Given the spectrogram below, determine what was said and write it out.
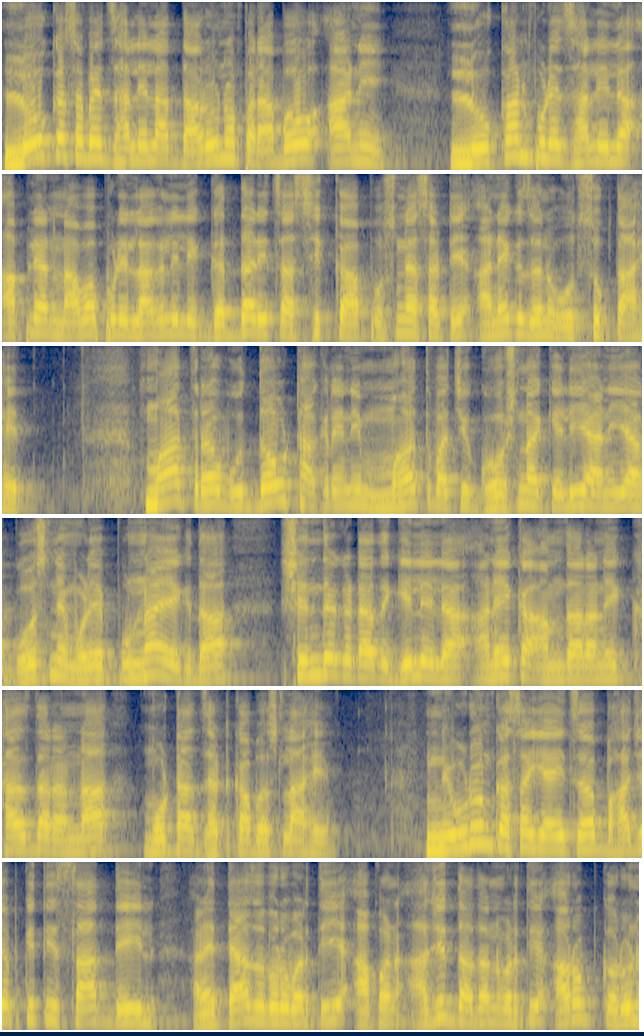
लोकसभेत झालेला दारुण पराभव आणि लोकांपुढे झालेलं आपल्या नावापुढे लागलेली गद्दारीचा सिक्का पुसण्यासाठी अनेक जण उत्सुक आहेत. मात्र उद्धव ठाकरेंनी महत्त्वाची घोषणा केली आणि या घोषणेमुळे पुन्हा एकदा शिंदे गटात गेलेल्या अनेक आमदार आणि खासदारांना मोठा झटका बसला आहे. निवडून कसं यायचं भाजप किती साथ देईल आणि त्याचबरोबर ती आपण अजितदादांवरती आरोप करून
